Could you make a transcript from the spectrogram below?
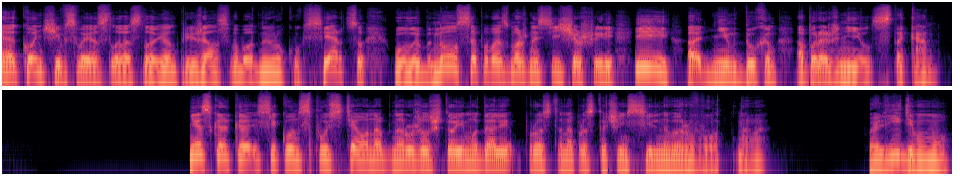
Окончив свое словословие, он прижал свободную руку к сердцу, улыбнулся по возможности еще шире и одним духом опорожнил стакан. Несколько секунд спустя он обнаружил, что ему дали просто-напросто очень сильного рвотного. По-видимому,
